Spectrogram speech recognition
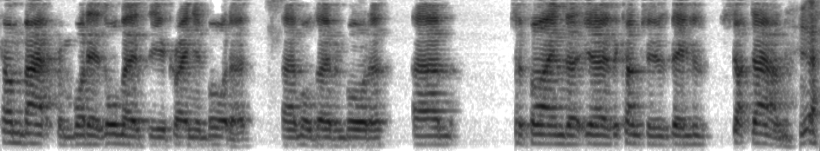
come back from what is almost the Ukrainian border, uh, Moldovan border, um, to find that you know the country was being shut down. Yeah.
